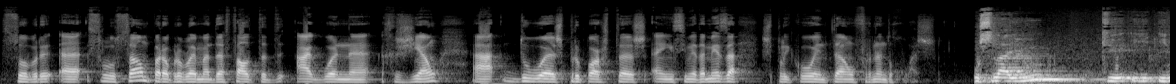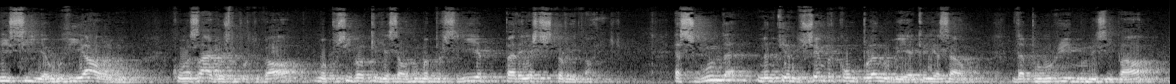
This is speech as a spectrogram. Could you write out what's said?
sobre a solução para o problema da falta de água na região. Há duas propostas em cima da mesa, explicou então Fernando Ruas. O cenário 1, que inicia o diálogo com as águas de Portugal, uma possível criação de uma parceria para estes territórios. A segunda, mantendo sempre como plano B a criação da plurimunicipal,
